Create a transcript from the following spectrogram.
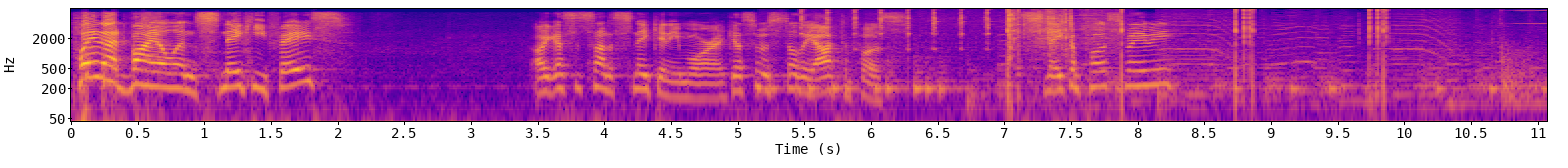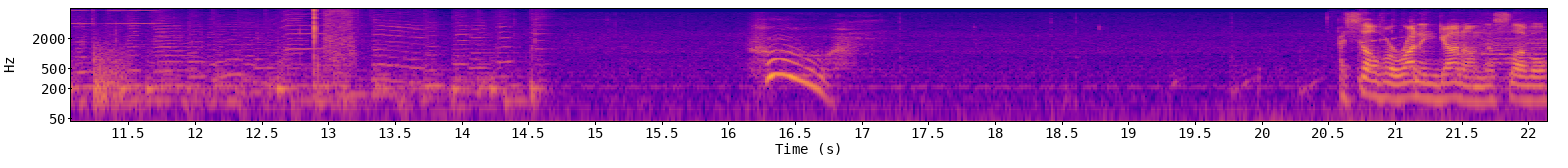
Play that violin, snaky face! Oh, I guess it's not a snake anymore. I guess it was still the octopus. A snakeopus, maybe? Whew. I still have a running gun on this level.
